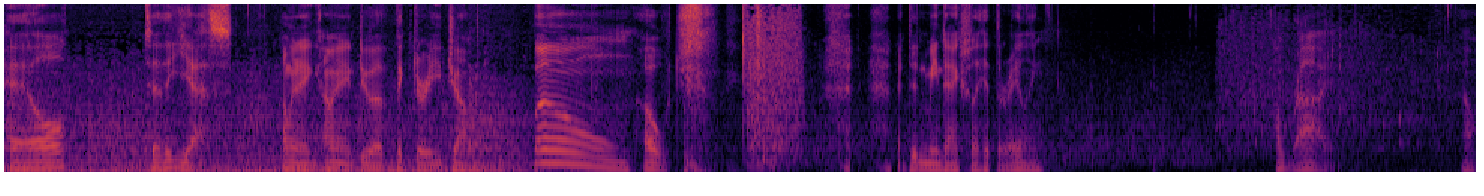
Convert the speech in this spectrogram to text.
Hell to the yes. I'm gonna I'm gonna do a victory jump. Boom! Oh, I Didn't mean to actually hit the railing. All right. Oh.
